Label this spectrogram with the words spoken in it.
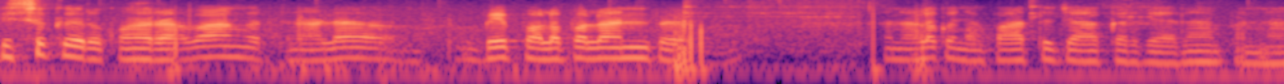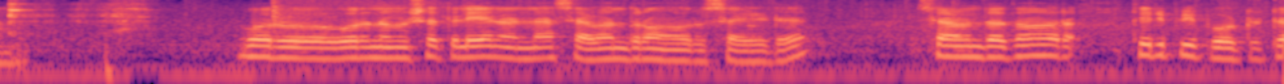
பிசுக்கு இருக்கும் ரவாங்கிறதுனால அப்படியே பொல பொலன்னு போயிடும். அதனால் கொஞ்சம் பார்த்து ஜாக்கிரதையாக தான் பண்ணணும். ஒரு ஒரு நிமிஷத்துலேயே நல்லா செவந்துடும் ஒரு சைடு செவந்ததும் ர- திருப்பி போட்டுட்டு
